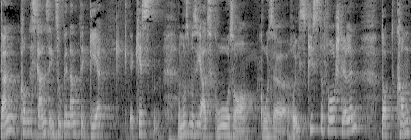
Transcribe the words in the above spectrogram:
Dann kommt das Ganze in sogenannte Gärkästen. Da muss man sich als großer, große Holzkiste vorstellen. Dort kommt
